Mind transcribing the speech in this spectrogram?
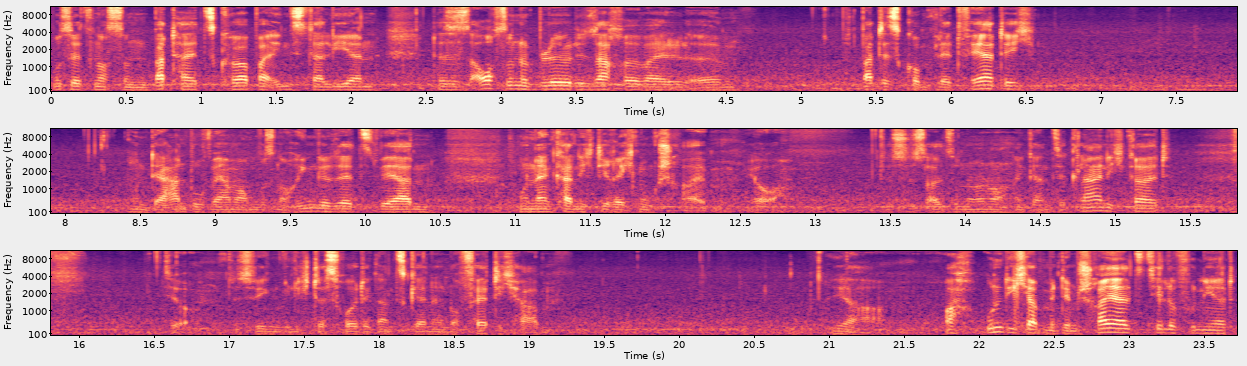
muss jetzt noch so einen Badheizkörper installieren. Das ist auch so eine blöde Sache, weil ähm, das Bad ist komplett fertig. Und der Handtuchwärmer muss noch hingesetzt werden. Und dann kann ich die Rechnung schreiben. Ja, das ist also nur noch eine ganze Kleinigkeit. Ja, deswegen will ich das heute ganz gerne noch fertig haben. Ja, ach, und ich habe mit dem Schreihals telefoniert.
